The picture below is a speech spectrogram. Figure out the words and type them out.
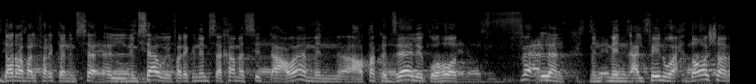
درب الفريق النمسا النمساوي فريق النمسا خمس ست أعوام من أعتقد ذلك وهو فعلا من من 2011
